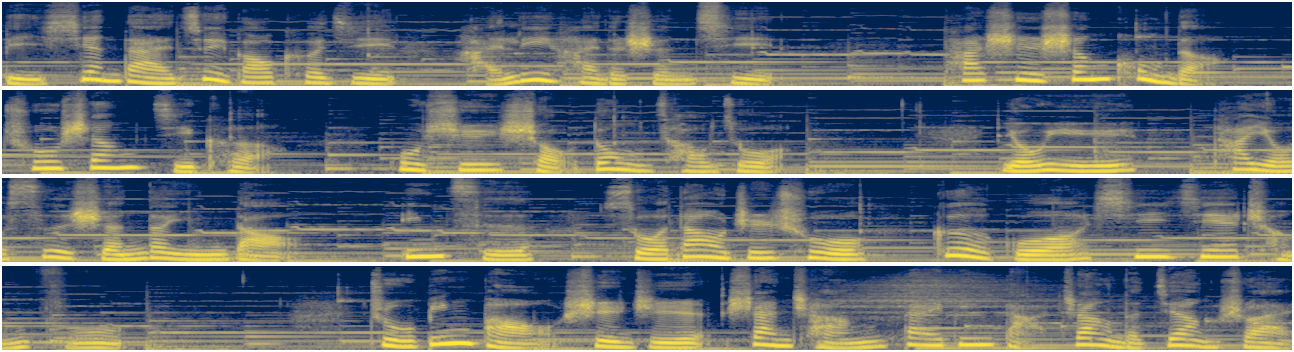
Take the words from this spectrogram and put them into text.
比现代最高科技还厉害的神器，它是声控的，出声即可，不需手动操作。由于他有四神的引导，因此所到之处，各国悉皆臣服。主兵宝是指擅长带兵打仗的将帅，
